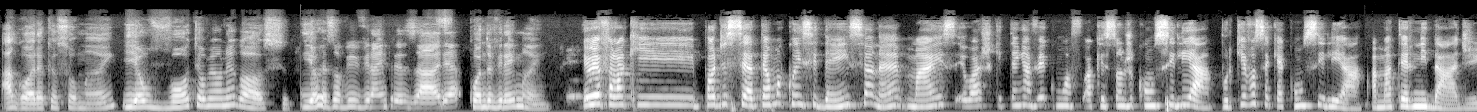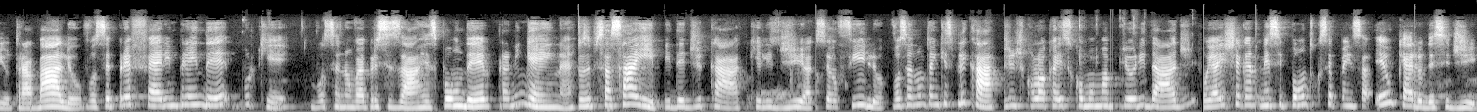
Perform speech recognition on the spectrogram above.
agora que eu sou mãe e eu vou ter o meu negócio. E eu resolvi virar empresária quando eu virei mãe. Eu ia falar que pode ser até uma coincidência, né? Mas eu acho que tem a ver com a, a, questão de conciliar. Porque você quer conciliar a maternidade e o trabalho, você prefere empreender, por quê? Você não vai precisar responder para ninguém, né? Se você precisa sair e dedicar aquele dia ao seu filho, você não tem que explicar. A gente coloca isso como uma prioridade. E aí chega nesse ponto que você pensa, eu quero decidir.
